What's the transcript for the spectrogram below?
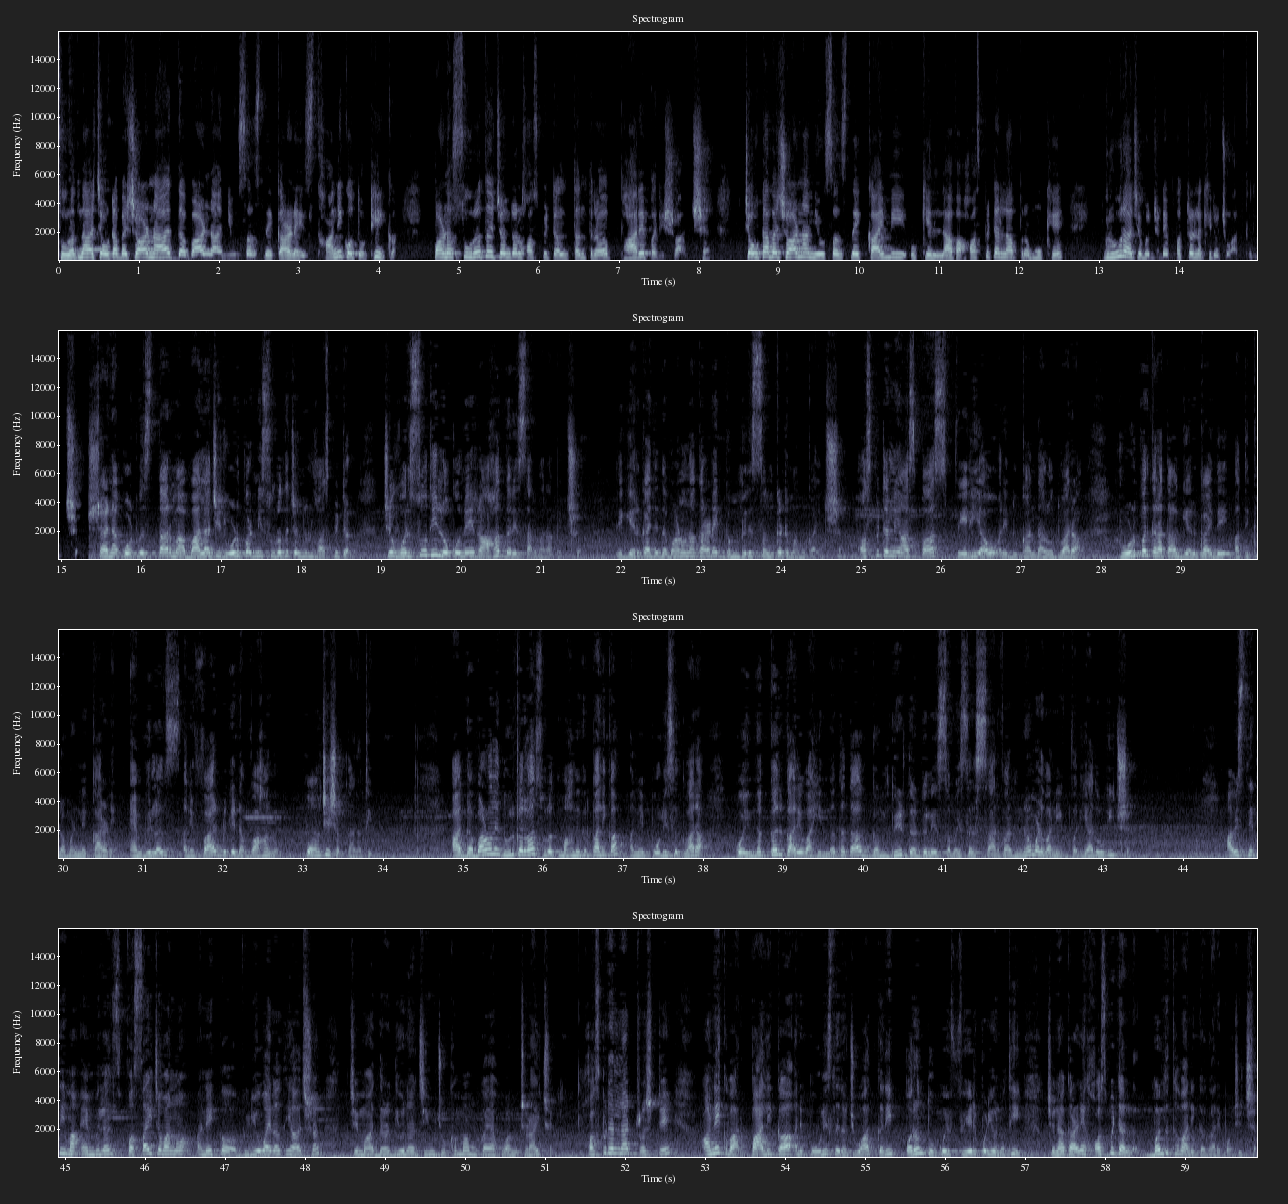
સુરતના ચૌટા બજારના દબાણના ન્યુસન્સને કારણે સ્થાનિકો તો ઠીક, પણ સુરત જનરલ હોસ્પિટલ તંત્ર ભારે પરેશાન છે. ચૌટા બજારના ન્યુસન્સને કાયમી ઉકેલ લાવવા હોસ્પિટલના પ્રમુખે ગૃહ રાજ્યમંત્રીને પત્ર લખી રજૂઆત કરી છે. શહેરના કોટ વિસ્તારમાં બાલાજી રોડ પરની સુરત જનરલ હોસ્પિટલ, જે વર્ષોથી લોકોને રાહત દરે સારવાર આપે છે. તે ગેરકાયદે દબાણોના કારણે ગંભીર સંકટમાં મુકાય છે. હોસ્પિટલની આસપાસ ફેરિયાઓ અને દુકાનદારો દ્વારા રોડ પર કરાતા ગેરકાયદે અતિક્રમણને કારણે એમ્બ્યુલન્સ અને ફાયર બ્રિગેડના વાહનો પહોંચી શકતા નથી. આ દબાણોને દૂર કરવા સુરત મહાનગરપાલિકા અને પોલીસ દ્વારા કોઈ નક્કર કાર્યવાહી ન થતાં ગંભીર દર્દીઓને સમયસર સારવાર ન મળવાની ફરિયાદ ઉઠી છે. આવી સ્થિતિમાં એમ્બ્યુલન્સ ફસાઈ જવાનો અનેક વીડિયો વાયરલ થયા છે, જેમાં દર્દીઓના જીવ જોખમમાં મુકાયા હોવાનું જણાય છે. હોસ્પિટલના ટ્રસ્ટે અનેકવાર પાલિકા અને પોલીસને રજૂઆત કરી, પરંતુ કોઈ ફેર પડ્યો નથી, જેના કારણે હોસ્પિટલ બંધ થવાની કગારે પહોંચી છે.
